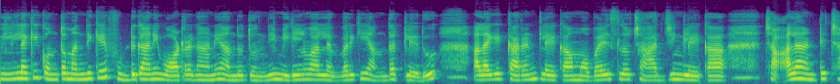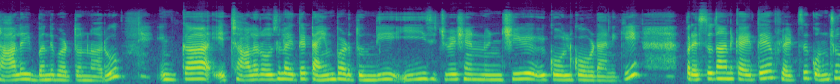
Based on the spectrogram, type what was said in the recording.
వీళ్ళకి కొంతమందికే ఫుడ్ కానీ వాటర్ కానీ అందుతుంది. మిగిలిన వాళ్ళు ఎవ్వరికీ అందట్లేదు. అలాగే కరెంట్ లేక, మొబైల్స్‌లో ఛార్జింగ్ లేక చాలా అంటే చాలా ఇబ్బంది పడుతున్నారు. ఇంకా చాలా చాలా రోజులైతే టైం పడుతుంది. ఈ సిచ్యువేషన్ నుంచి కోలుకోవడానికి. ప్రస్తుతానికైతే ఫ్లడ్స్ కొంచెం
